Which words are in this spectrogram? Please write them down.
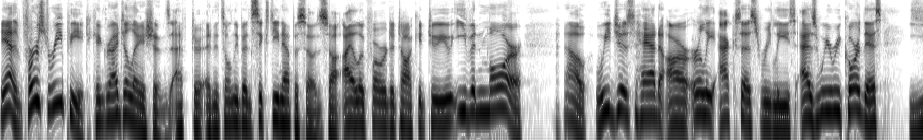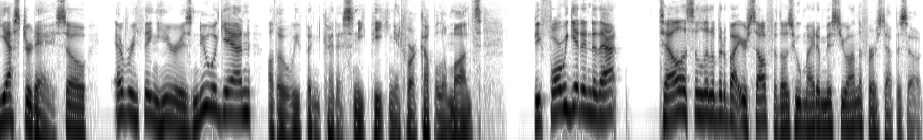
yeah, first repeat. Congratulations. After and it's only been 16 episodes, so I look forward to talking to you even more. Now, we just had our early access release as we record this yesterday. So everything here is new again, although we've been kind of sneak peeking it for a couple of months. Before we get into that, tell us a little bit about yourself for those who might have missed you on the first episode.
